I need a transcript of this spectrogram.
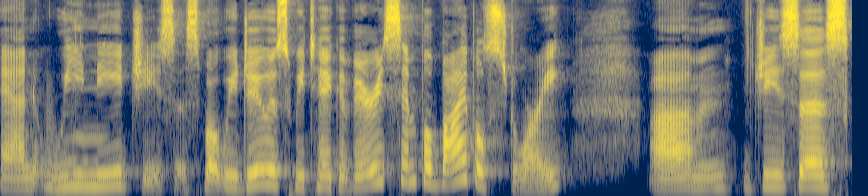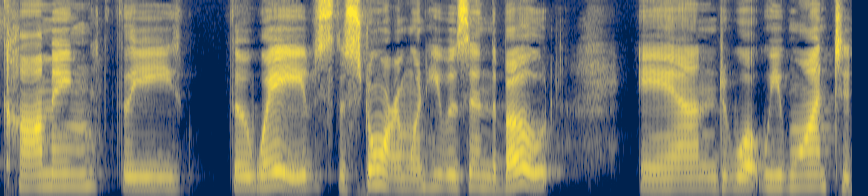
and we need Jesus. What we do is we take a very simple Bible story, um, Jesus calming the the waves, the storm when he was in the boat. And what we want to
